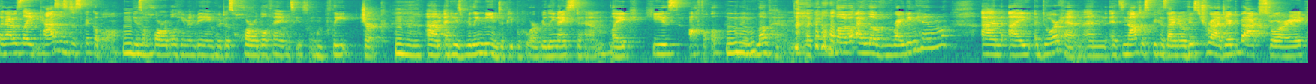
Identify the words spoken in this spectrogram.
Like I was like, Kaz is despicable. He's a mm-hmm. horrible human being who does horrible things. He's a complete jerk, mm-hmm. um, and he's really mean to people who are really nice to him. Like he's awful, and I mm-hmm. love him. Like I love, I love writing him. And I adore him, and it's not just because I know his tragic backstory.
